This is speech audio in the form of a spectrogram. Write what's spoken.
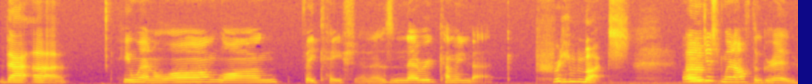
that uh He went on a long, long vacation and is never coming back. Pretty much Or Um, he just went off the grid.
